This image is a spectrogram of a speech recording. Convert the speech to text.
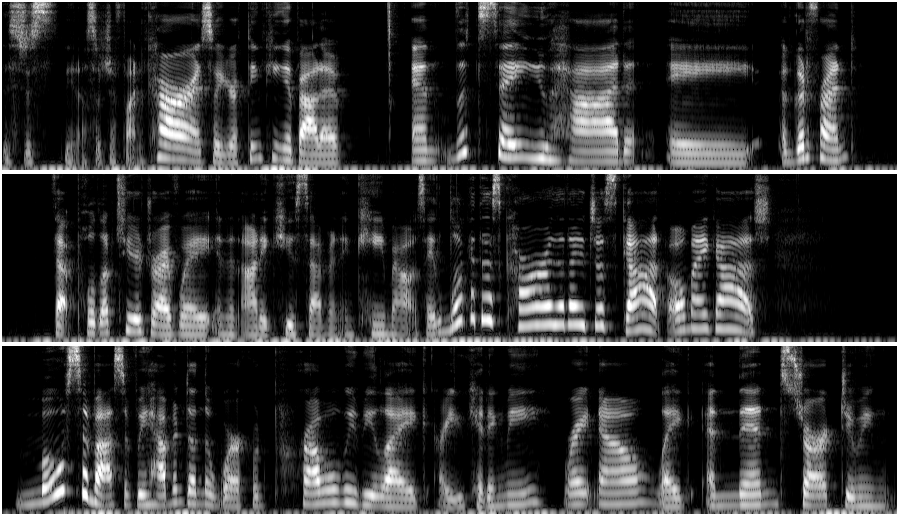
it's just, you know, such a fun car. And so you're thinking about it. And let's say you had a a good friend that pulled up to your driveway in an Audi Q7 and came out and say, Look at this car that I just got. Oh my gosh. Most of us, if we haven't done the work, would probably be like, Are you kidding me right now? Like, and then start doing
